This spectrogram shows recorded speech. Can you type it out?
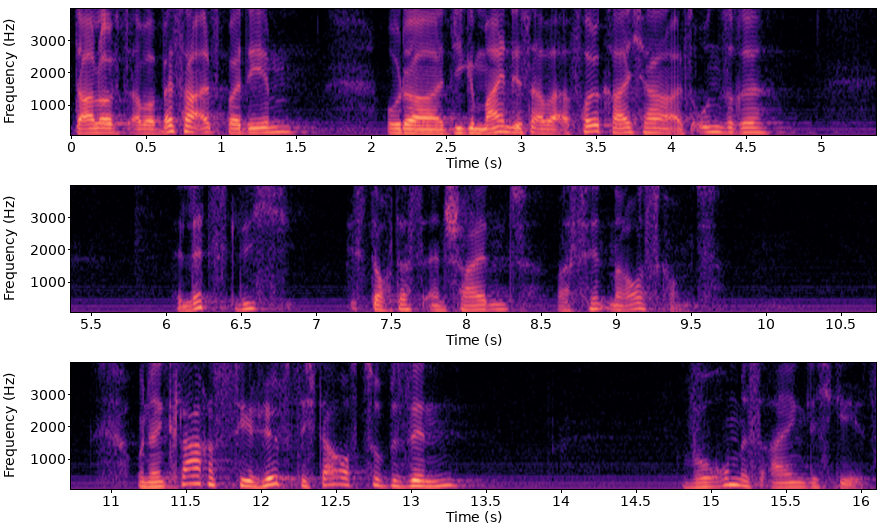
da läuft es aber besser als bei dem, oder die Gemeinde ist aber erfolgreicher als unsere. Letztlich ist doch das entscheidend, was hinten rauskommt. Und ein klares Ziel hilft, sich darauf zu besinnen, worum es eigentlich geht.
